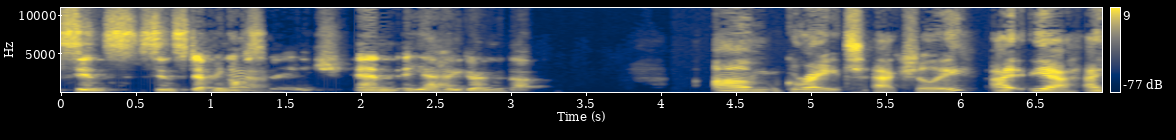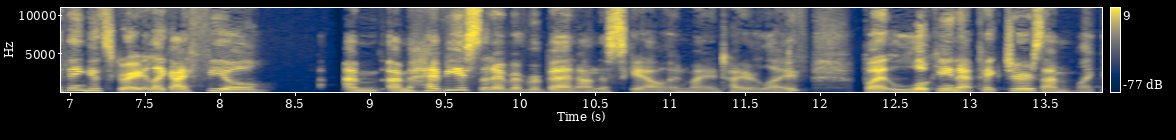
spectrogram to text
since since stepping off stage. And yeah, how are you going with that? Um, great, actually. I yeah, I think it's great. Like I feel I'm I'm heaviest that I've ever been on the scale in my entire life. But looking at pictures, I'm like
